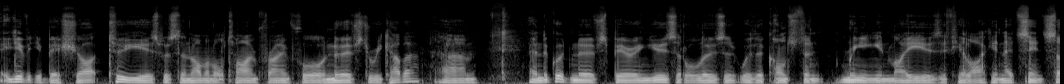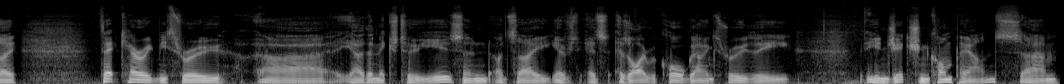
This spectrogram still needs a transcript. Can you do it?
give it your best shot. Two years was the nominal time frame for nerves to recover. Um, and the good nerve sparing, use it or lose it, with a constant ringing in my ears, if you like, in that sense. So that carried me through. Uh, you know, the next two years, and I'd say, you know, as as I recall going through the, the injection compounds, um,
